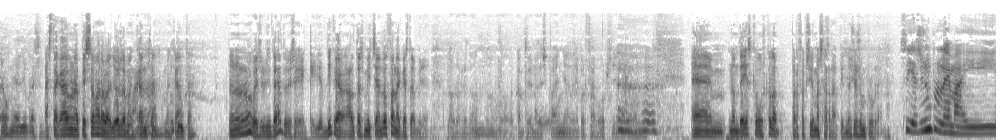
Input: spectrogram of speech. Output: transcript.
Veus? Mira, diu que sí. està quedant una peça meravellosa, m'encanta, m'encanta. No, no, no, és veritat, és, eh, que jo et dic altres mitjans el fan aquesta... Mira, Laura Redondo, campiona d'Espanya, de por favor, senyora Redondo. Eh, no em deies que busca la perfecció massa ràpid, no? Això és un problema. Sí, això és un problema i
